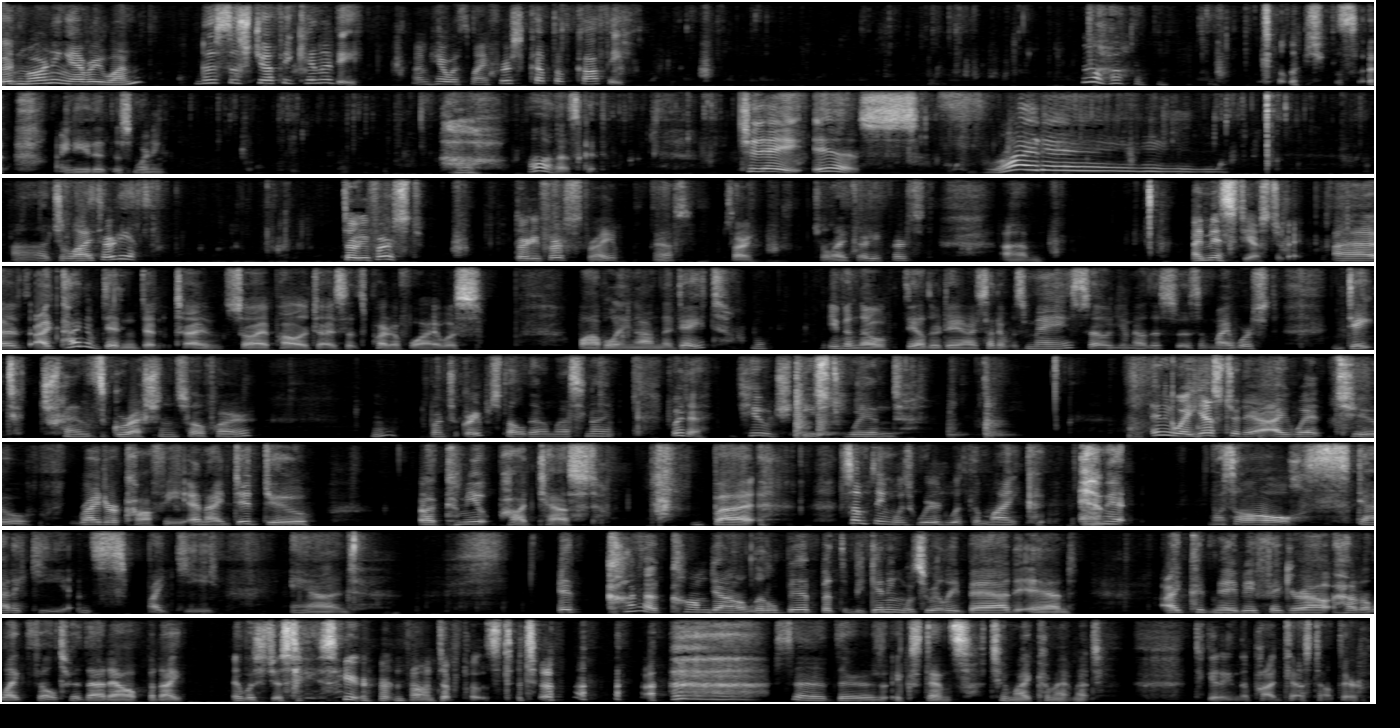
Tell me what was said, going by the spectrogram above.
Good morning, everyone. This is Jeffe Kennedy. I'm here with my first cup of coffee. Delicious. I need it this morning. Oh, that's good. Today is Friday, uh, July 30th. 31st. 31st, right? Yes. Sorry. July 31st. Um, I missed yesterday. Uh, I kind of didn't, didn't. I, so I apologize. That's part of why I was wobbling on the date. Even though the other day I said it was May, so you know this isn't my worst date transgression so far. Hmm, a bunch of grapes fell down last night. We had a huge east wind. Anyway, yesterday I went to Writer Coffee and I did do a commute podcast, but something was weird with the mic and it was all staticky and spiky and it kind of calmed down a little bit, but the beginning was really bad and I could maybe figure out how to like filter that out, but I it was just easier not to post it. so there's extents to my commitment to getting the podcast out there.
